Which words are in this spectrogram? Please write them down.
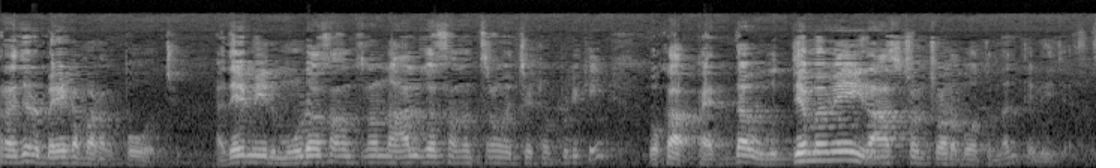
ప్రజలు బయటపడకపోవచ్చు. అదే మీరు మూడో సంవత్సరం నాలుగో సంవత్సరం వచ్చేటప్పటికి ఒక పెద్ద ఉద్యమమే ఈ రాష్ట్రం చూడబోతుందని తెలియజేస్తారు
